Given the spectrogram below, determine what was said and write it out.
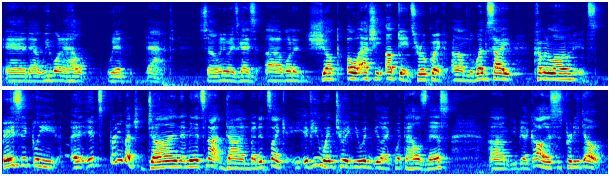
and uh, we want to help with that. So, anyways, guys, uh, I want to jump. Oh, actually, updates real quick. Um, the website coming along. It's basically, it's pretty much done. I mean, it's not done, but it's like if you went to it, you wouldn't be like, "What the hell is this?" Um, you'd be like, "Oh, this is pretty dope."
